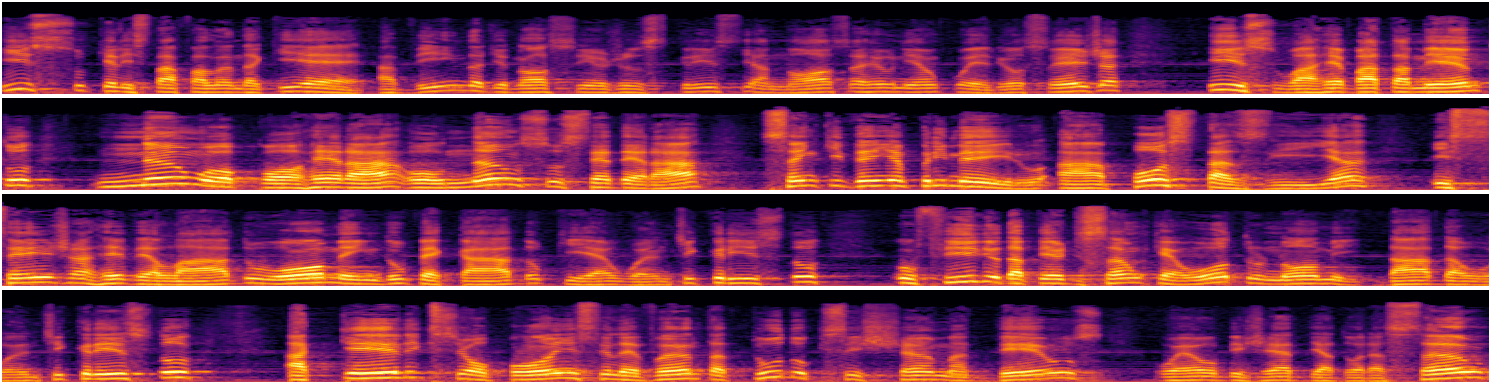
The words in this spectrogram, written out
isso que ele está falando aqui é a vinda de nosso Senhor Jesus Cristo e a nossa reunião com ele. Ou seja, isso, o arrebatamento, não ocorrerá ou não sucederá sem que venha primeiro a apostasia e seja revelado o homem do pecado, que é o anticristo, o filho da perdição, que é outro nome dado ao anticristo, aquele que se opõe, se levanta tudo o que se chama Deus, ou é objeto de adoração,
